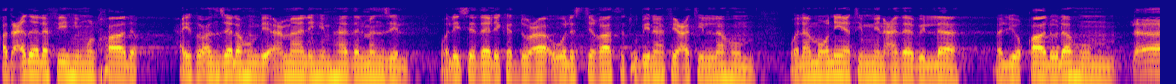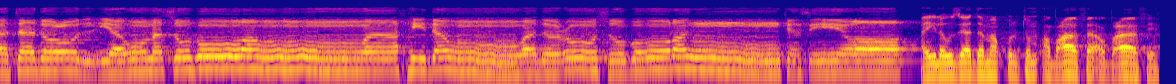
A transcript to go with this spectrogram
قد عدل فيهم الخالق حيث أنزلهم بأعمالهم هذا المنزل. وليس ذلك الدعاء والاستغاثة بنافعة لهم ولا مغنية من عذاب الله. بل يقال لهم لا تدعوا اليوم سبورا واحدا وادعوا سبورا كثيرا. أي لو زاد ما قلتم أضعاف أضعافه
